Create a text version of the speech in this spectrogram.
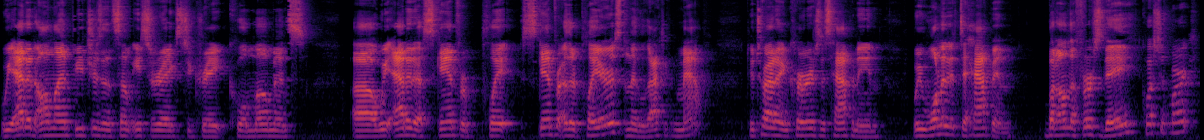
We added online features and some Easter eggs to create cool moments. Uh, we added a scan for play scan for other players in the galactic map to try to encourage this happening. We wanted it to happen, but on the first day? Question mark.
